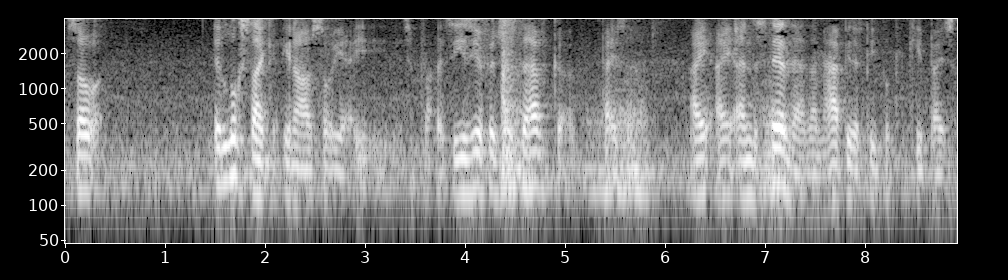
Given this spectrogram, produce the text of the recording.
So it looks like, you know, so yeah, it's, it's easier for Jews to have Pesach. I, I understand that. I'm happy that people can keep Pesach.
